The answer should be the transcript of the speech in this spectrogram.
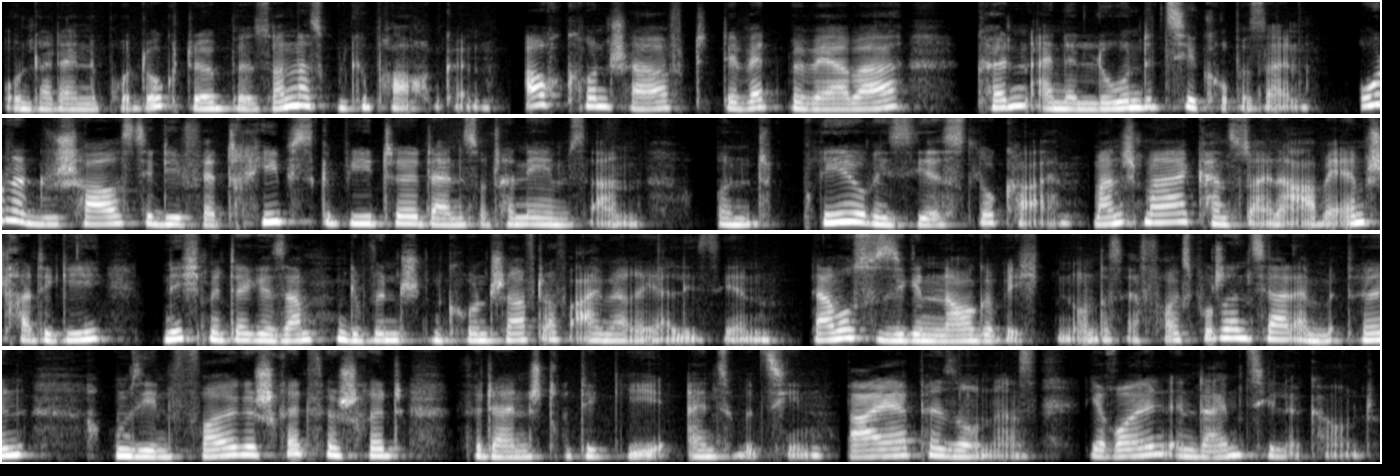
oder deine Produkte besonders gut gebrauchen können. Auch Kundschaft der Wettbewerber können eine lohnende Zielgruppe sein. Oder du schaust dir die Vertriebsgebiete deines Unternehmens an und priorisierst lokal. Manchmal kannst du eine ABM-Strategie nicht mit der gesamten gewünschten Kundschaft auf einmal realisieren. Da musst du sie genau gewichten und das Erfolgspotenzial ermitteln, um sie in Folge Schritt für Schritt für deine Strategie einzubeziehen. Buyer Personas, die Rollen in deinem Zielaccount.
